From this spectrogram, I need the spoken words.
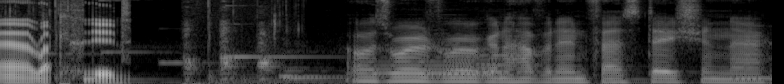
arachnid. I was worried we were gonna have an infestation there.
